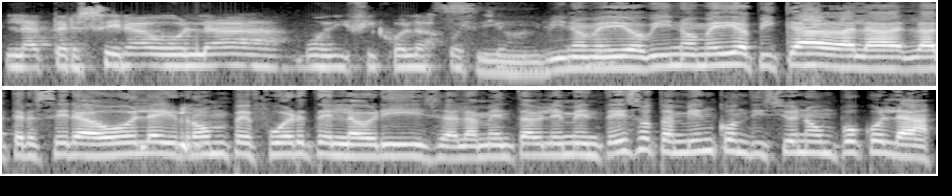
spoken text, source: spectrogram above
la tercera ola modificó las cuestiones. Sí, vino medio, vino media picada la, la tercera ola y rompe fuerte en la orilla, lamentablemente. Eso también condiciona un poco la,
